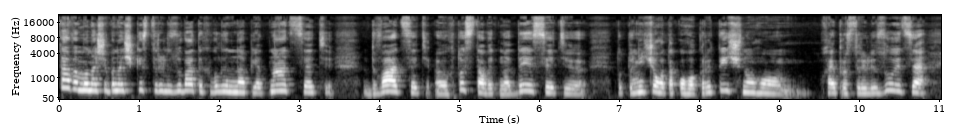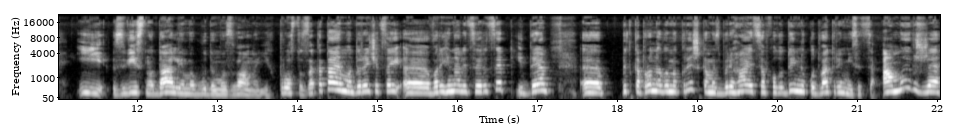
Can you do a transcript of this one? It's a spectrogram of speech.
Ставимо наші баначки стерилізувати хвилин на 15-20, е, хтось ставить на 10, е, тобто нічого такого критичного, хай простерилізується. І, звісно, далі ми будемо з вами їх просто закатаємо. До речі, цей, е, в оригіналі цей рецепт іде е, під капроновими кришками, зберігається в холодильнику 2-3 місяці. А ми вже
